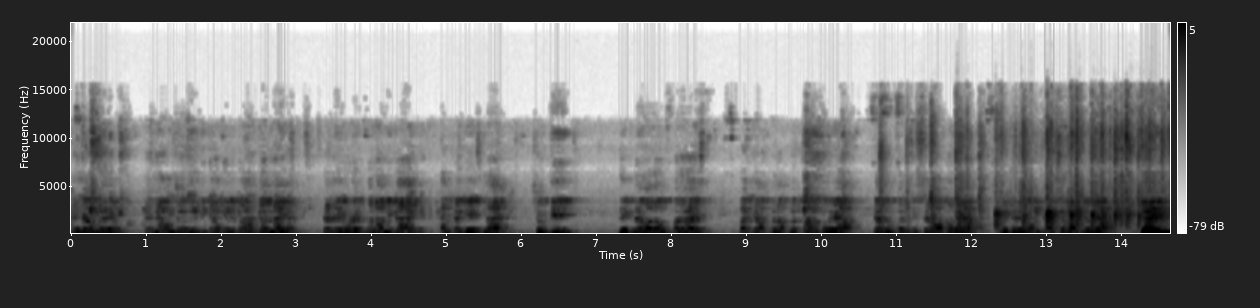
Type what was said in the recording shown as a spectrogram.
त्याच्यामुळे त्याने आमच्यावरती टीका केली तर हरकत नाही आहे त्याला एवढेच पण आम्ही काय हलका घेत नाही. शेवटी देखण्यावाला उपर आहे. बाकी आपण आपलं काम करूया त्या लोकांची सेवा करूया आणि गरिबांचे आशीर्वाद घेऊया. जय हिंद.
